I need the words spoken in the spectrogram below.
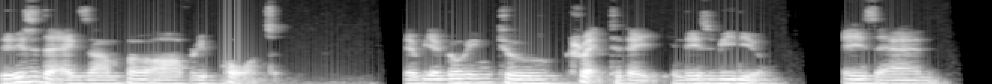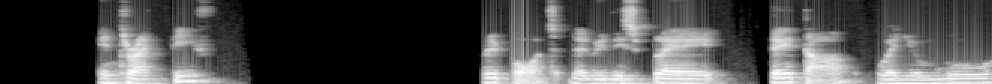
This is the example of report that we are going to create today in this video is an interactive report that will display data when you move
